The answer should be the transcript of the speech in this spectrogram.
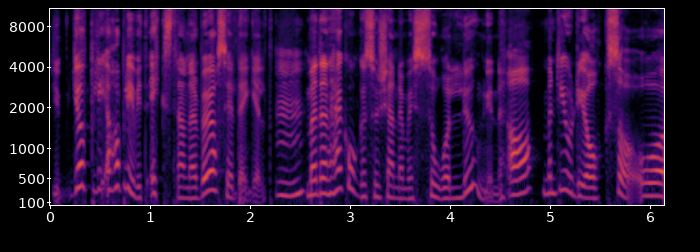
jag bli, har blivit extra nervös helt enkelt. Mm. Men den här gången så kände jag mig så lugn. Ja, men det gjorde jag också. Och,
